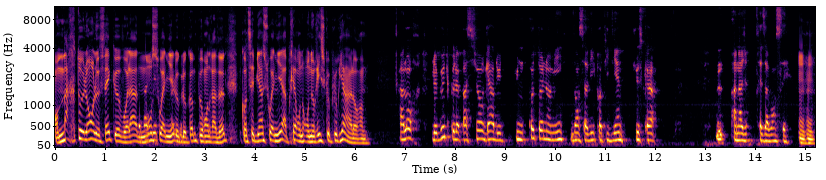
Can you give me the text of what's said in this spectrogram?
en martelant le fait que voilà, non soigné, le glaucome peut rendre aveugle. Quand c'est bien soigné, après, on, on ne risque plus rien alors. Alors, le but que le patient garde une, une autonomie dans sa vie quotidienne jusqu'à un âge très avancé. Mhm.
